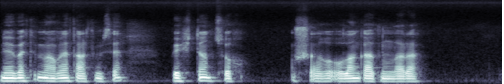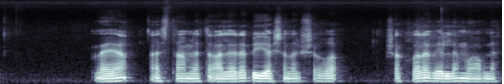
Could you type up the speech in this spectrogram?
Növbəti müavinət artımı isə 5-dən çox uşağı olan qadınlara və ya əsl təminatlı ailələrə 1 yaşındakı uşağa, uşaqlara verilən müavinət.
